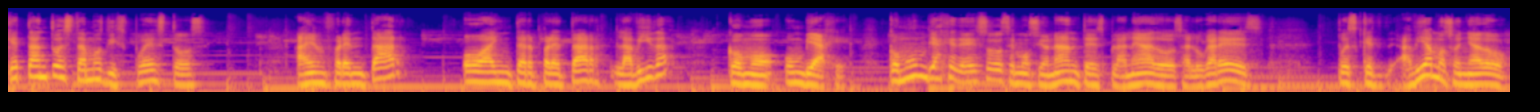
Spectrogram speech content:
¿Qué tanto estamos dispuestos a enfrentar o a interpretar la vida como un viaje? Como un viaje de esos emocionantes, planeados, a lugares pues que habíamos soñado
